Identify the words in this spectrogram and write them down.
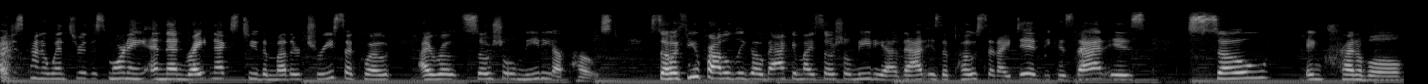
I just kind of went through this morning. And then right next to the Mother Teresa quote, I wrote social media post. So if you probably go back in my social media, that is a post that I did because that is so incredible.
